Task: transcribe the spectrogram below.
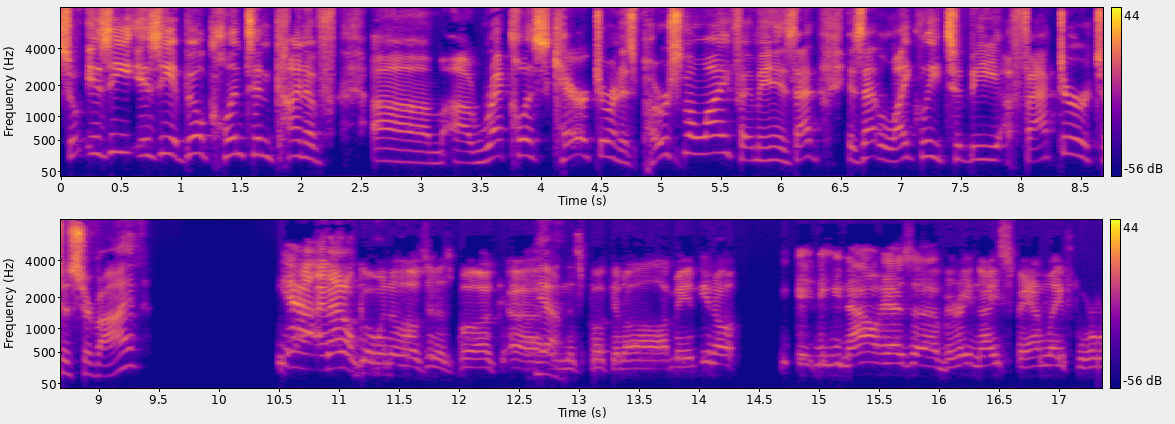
So is he is he a Bill Clinton kind of um, reckless character in his personal life? I mean, is that is that likely to be a factor to survive? Yeah, and I don't go into those in his book, uh, yeah. in this book at all. I mean, you know, he now has a very nice family, four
